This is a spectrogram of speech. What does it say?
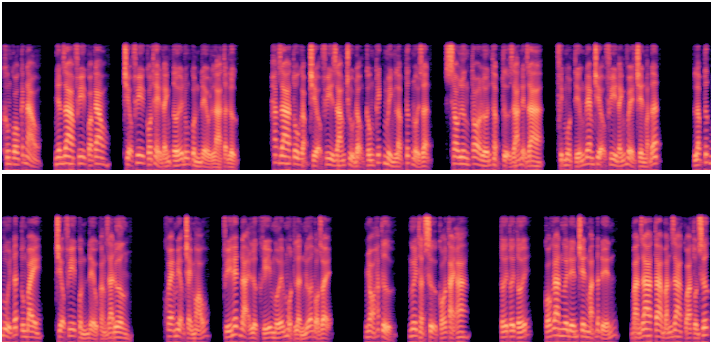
Không có cách nào, nhân gia phi quá cao triệu phi có thể đánh tới đúng quần đều là tận lực. Hát gia tô gặp triệu phi dám chủ động công kích mình lập tức nổi giận, sau lưng to lớn thập tự giá nệ ra, phịch một tiếng đem triệu phi đánh về trên mặt đất. Lập tức bụi đất tung bay, triệu phi quần đều càng ra đương khoe miệng chảy máu, phí hết đại lực khí mới một lần nữa bỏ dậy. Nhỏ hát tử, ngươi thật sự có tài a. Tới tới tới, có gan ngươi đến trên mặt đất đến, bàn ra ta bắn ra quá tốn sức.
